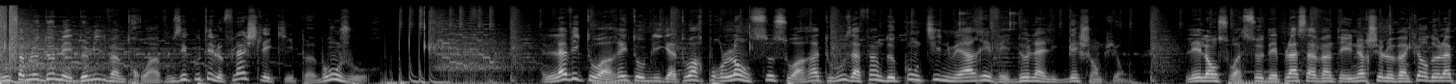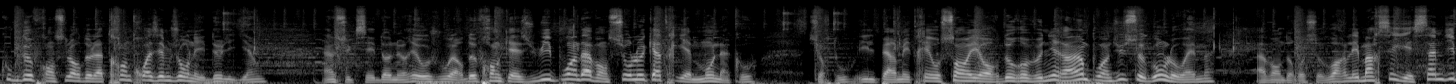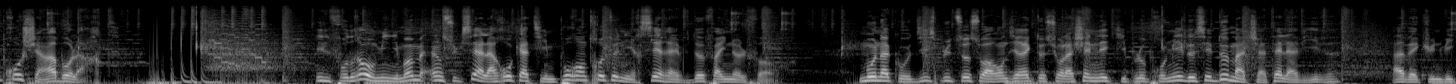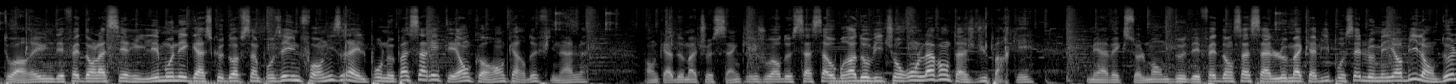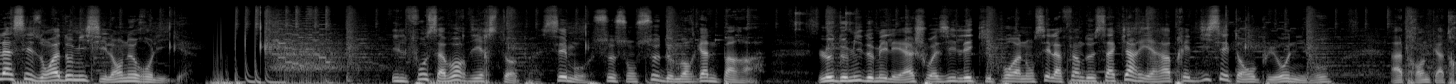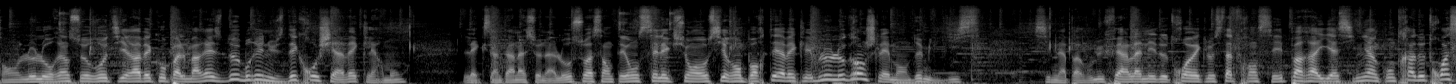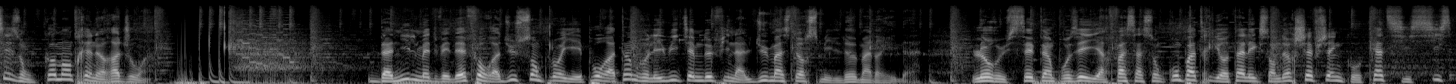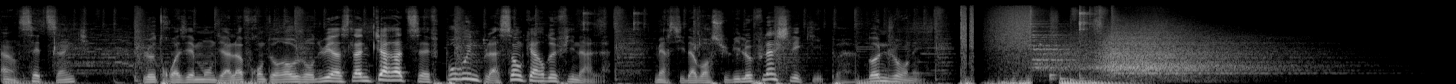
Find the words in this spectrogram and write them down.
Nous sommes le 2 mai 2023, vous écoutez le Flash L'équipe, bonjour. La victoire est obligatoire pour Lens ce soir à Toulouse afin de continuer à rêver de la Ligue des Champions. Les Lensois se déplacent à 21h chez le vainqueur de la Coupe de France lors de la 33e journée de Ligue 1. Un succès donnerait aux joueurs de Francaise 8 points d'avance sur le 4e Monaco. Surtout, il permettrait au sang et or de revenir à un point du second l'OM avant de recevoir les Marseillais samedi prochain à Bollard. Il faudra au minimum un succès à la Roca Team pour entretenir ses rêves de Final Four. Monaco dispute ce soir en direct sur la chaîne L'équipe le premier de ses deux matchs à Tel Aviv. Avec une victoire et une défaite dans la série, les Monégasques doivent s'imposer une fois en Israël pour ne pas s'arrêter encore en quart de finale. En cas de match 5, les joueurs de Sasa Obradovic auront l'avantage du parquet. Mais avec seulement deux défaites dans sa salle, le Maccabi possède le meilleur bilan de la saison à domicile en Euroleague. Il faut savoir dire stop. Ces mots, ce sont ceux de Morgan Parra. Le demi de mêlée a choisi l'équipe pour annoncer la fin de sa carrière après 17 ans au plus haut niveau. À 34 ans, le Lorrain se retire avec au palmarès deux Brennus décrochés avec Clermont. L'ex-international aux 71 sélections a aussi remporté avec les Bleus le Grand Chelem en 2010. S'il n'a pas voulu faire l'année de trop avec le stade français, Para y a signé un contrat de 3 saisons comme entraîneur adjoint. Danil Medvedev aura dû s'employer pour atteindre les huitièmes de finale du Masters 1000 de Madrid. Le Russe s'est imposé hier face à son compatriote Alexander Shevchenko 4-6, 6-1, 7-5. Le troisième mondial affrontera aujourd'hui Aslan Karatsev pour une place en quart de finale. Merci d'avoir suivi le Flash l'équipe. Bonne journée.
